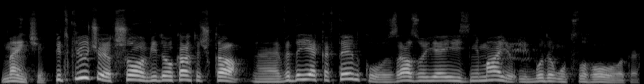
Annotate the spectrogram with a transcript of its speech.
менші. Підключу, якщо відеокарточка е, видає картинку, зразу я її знімаю і будемо обслуговувати.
